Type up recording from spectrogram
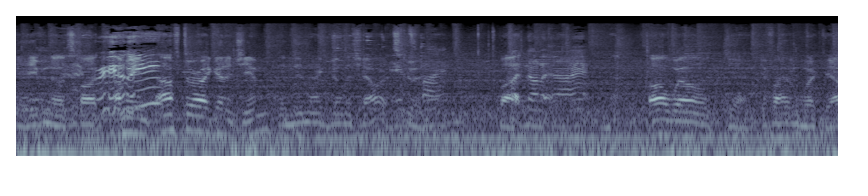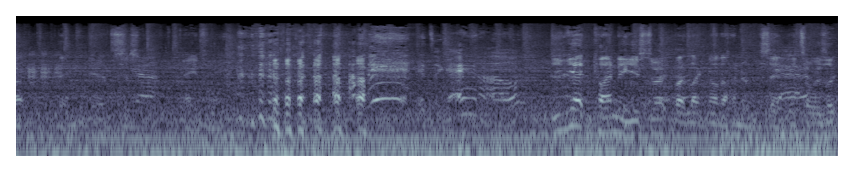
Yeah, even though it's hot. I mean, after I go to gym and then I go in the shower, it's, It's good. fine, But, but not at night. oh well, yeah. If I haven't worked out, then yeah, it's just Yeah. painful. it's okay. How? you get kind of used to it, but like not hundred percent. Yeah. It's always like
